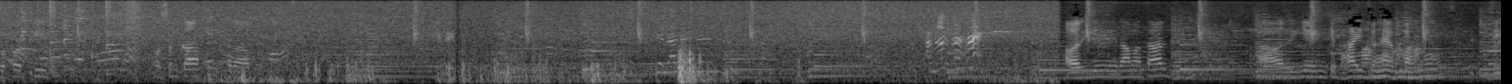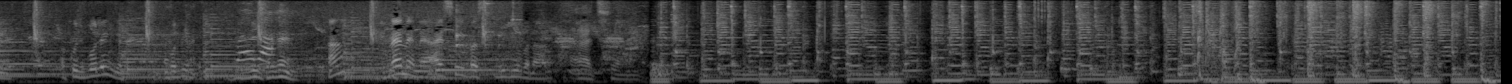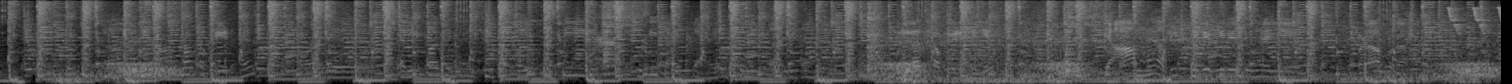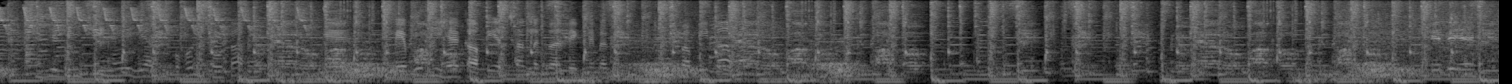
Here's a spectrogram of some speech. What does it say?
बहुत ही मौसम काफ़ी खराब है। और ये रामातार जी है। और ये इनके भाई जो हैं महमूद जी। और कुछ बोलेंगे? बोलिए। जी हाँ? नहीं नहीं नहीं ऐसे ही बस वीडियो बना रहे। अच्छा। भी है, काफ़ी अच्छा लग रहा है देखने में भी। पपीता है। ये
